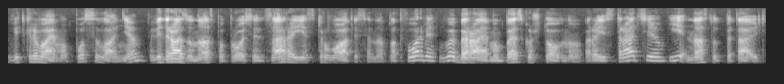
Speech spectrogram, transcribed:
відкриваємо посилання. Відразу нас попросять зареєструватися на платформі. Вибираємо безкоштовну реєстрацію, і нас тут питають,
